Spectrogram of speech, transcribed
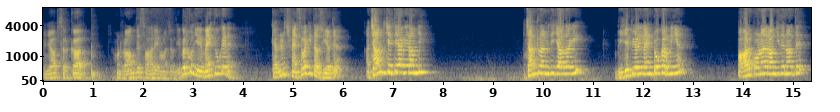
ਪੰਜਾਬ ਸਰਕਾਰ ਹੁਣ ਰਾਮ ਦੇ ਸਹਾਰੇ ਹੋਣਾ ਚਾਹੁੰਦੀ ਹੈ। ਬਿਲਕੁਲ ਜੀ ਮੈਂ ਕਿਉਂ ਕਹਿ ਰਿਹਾ? ਕੈਬਨਿਟ 'ਚ ਫੈਸਲਾ ਕੀਤਾ ਤੁਸੀਂ ਅੱਜ। ਅਚਾਨਕ ਚੇਤੇ ਆ ਗਏ ਰਾਮ ਜੀ। ਅਚਾਨਕ ਰਾਮ ਜੀ ਦੀ ਯਾਦ ਆ ਗਈ। ਬੀਜੇਪੀ ਵਾਲੀ ਲਾਈਨ ਟੋ ਕਰਨੀ ਹੈ। ਪਹਾੜ ਪਾਉਣਾ ਹੈ ਰਾਮ ਜੀ ਦੇ ਨਾਂ ਤੇ।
